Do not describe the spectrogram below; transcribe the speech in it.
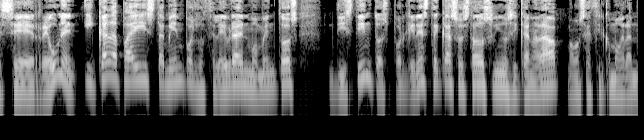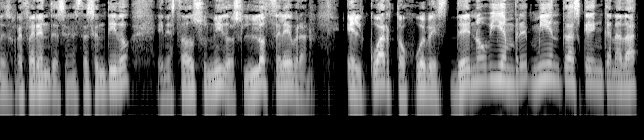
se reúnen y cada país también pues lo celebra en momentos distintos, porque en este caso Estados Unidos y Canadá, vamos a decir como grandes referentes en este sentido, en Estados Unidos lo celebran el cuarto jueves de noviembre, mientras que en Canadá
